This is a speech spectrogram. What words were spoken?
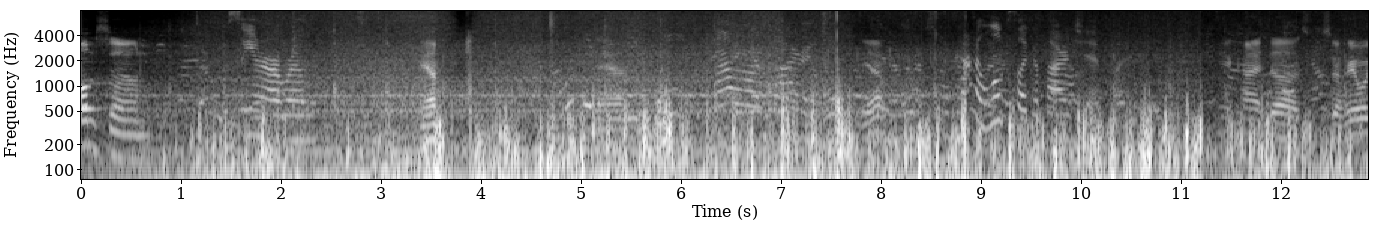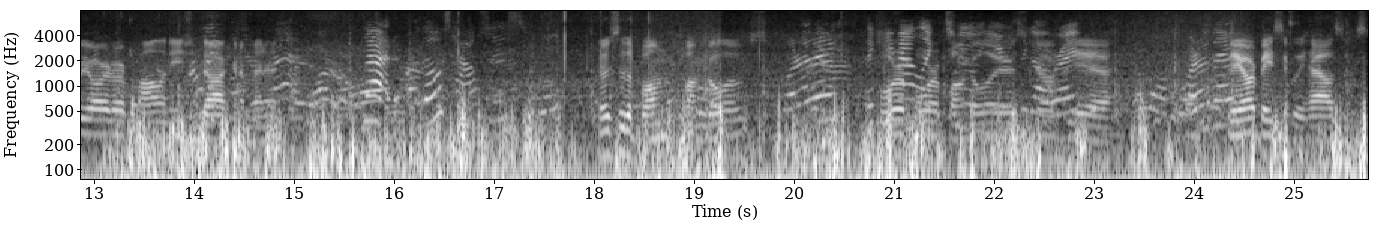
Home soon. We'll see you in our room. Yeah. Yeah. Now we're on a pirate ship. Yeah. Kind of looks like a pirate ship, but. It kind of does. So here we are at our Polynesian dock in a minute. Dad, are those houses? Those are the bung- bungalows. What are they? They came Bora out Bora like two years ago, right? Yeah. What are they? They are basically houses.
